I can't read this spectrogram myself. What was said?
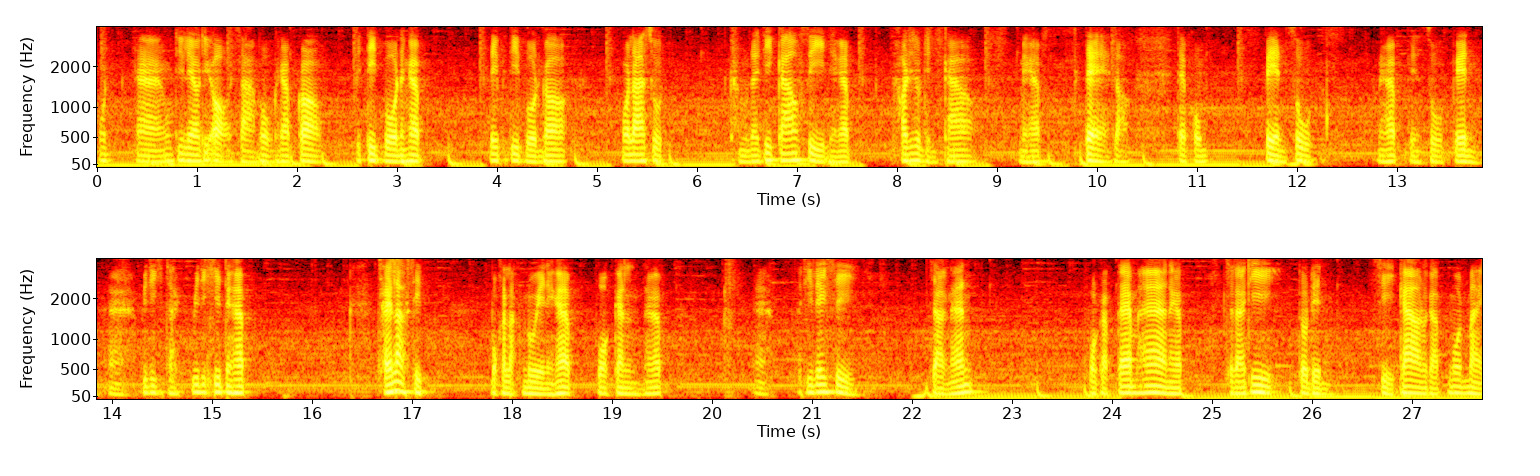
งวดอ่างวดที่แล้วที่ออก3 6นะครับก็ไปติดโบนนะครับเลขไปติดโบนก็เวลาสุดคำได้ที่ 94 นะครับ เข้าที่ตัวเด่น9นะครับ แต่เราแต่ผม เปลี่ยนสูตรนะครับ เปลี่ยนสูตรเป็นวิธีคิดวิธีคิดนะครับ ใช้หลัก10บวกกับหลักหน่วยนะครับ บวกกันนะครับไปที่เลข 4 จากนั้นบวกกับแต้ม 5 นะครับ จะได้ที่ตัวเด่น 49 นะครับ งวดใหม่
